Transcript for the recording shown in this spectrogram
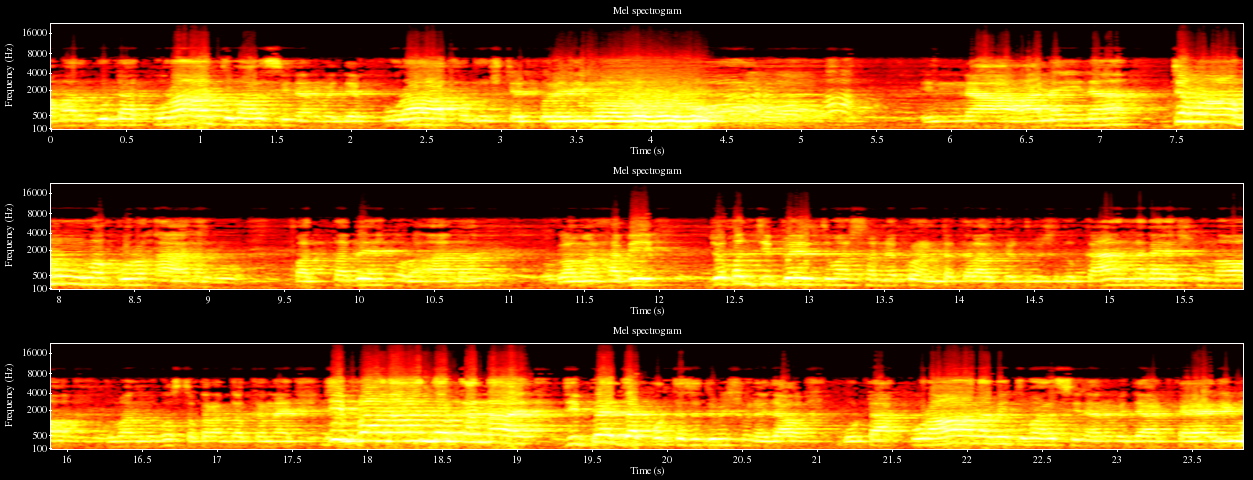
আমার গোটা কোরআন তোমার সিনার মধ্যে পুরা ফটো স্টেট করে দিব। আলাইনা জামাহু ওয়া কুরআনাহু ফাত্তাবি কুরআনা। ওগো আমার হাবিব যখন জিব্রাইল তোমার সামনে কোরআনটা তেলাওয়াত করে তুমি শুধু কান লাগায় শুনো তোমার মুখস্থ করার দরকার নাই জিব্বা নাড়ার দরকার নাই। জিব্রাইল যা পড়তেছে তুমি শুনে যাও গোটা কোরআন আমি তোমার সিনার মধ্যে আটকায়া দিব।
